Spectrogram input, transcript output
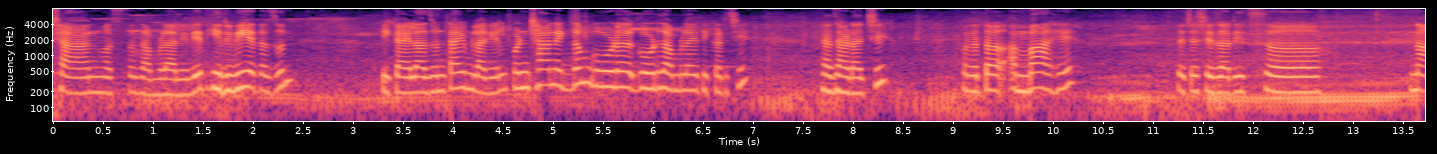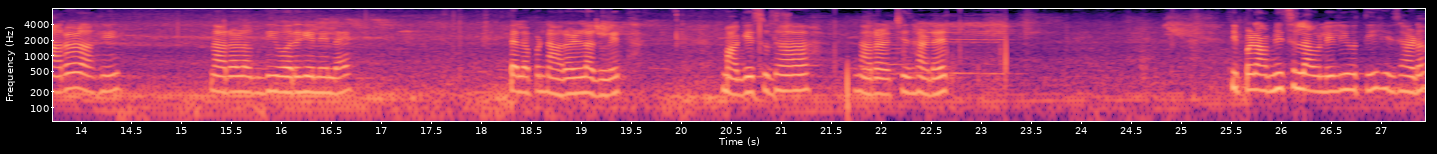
छान मस्त जांभळं आलेली आहेत. हिरवी आहेत अजून. पिकायला अजून टाईम लागेल. पण छान एकदम गोड गोड जांभळं आहे तिकडची ह्या झाडाची. परत आंबा आहे. त्याच्या शेजारीच नारळ आहे. नारळ अगदी वर गेलेला आहे. त्याला पण नारळ लागलेत. मागेसुद्धा नारळाची झाडं आहेत. ती पण आम्हीच लावलेली होती ही झाडं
